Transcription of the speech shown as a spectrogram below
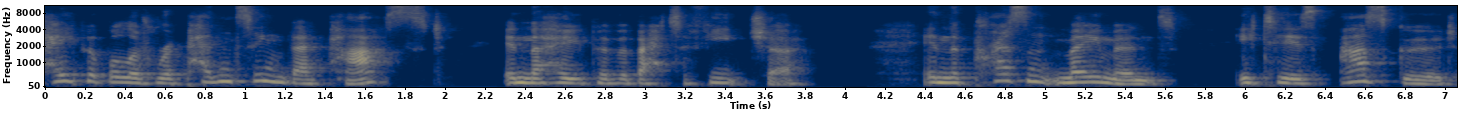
capable of repenting their past in the hope of a better future. In the present moment, it is as good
